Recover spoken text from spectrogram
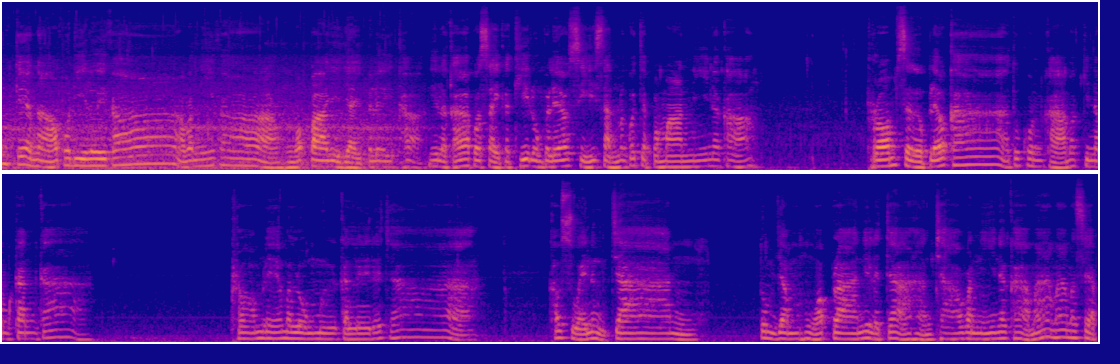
นๆแก้หนาวพอดีเลยค่ะ วันนี้ค่ะ หัวปลาใหญ่ ๆ ไปเลยค่ะ นี่แหละค่ะพอใส่กะทิลงไปแล้วสีสันมันก็จะประมาณนี้นะคะ พร้อมเสิร์ฟแล้วค่ะ ทุกคนขามากินนำกันค่ะ พร้อมแล้วมาลงมือกันเลยนะจ้าข้าวสวยหนึ่งจาน ต้มยำหัวปลานี่แหละจ้าอาหารเช้าวันนี้นะคะมามามาแสบ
